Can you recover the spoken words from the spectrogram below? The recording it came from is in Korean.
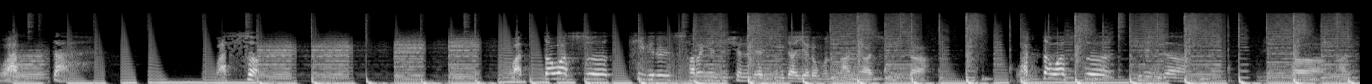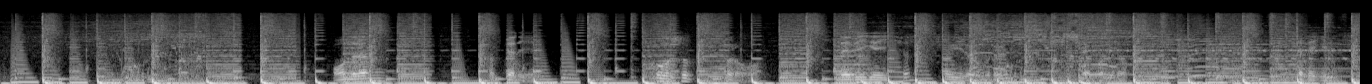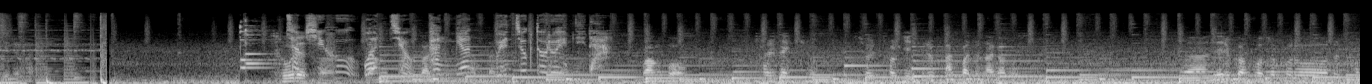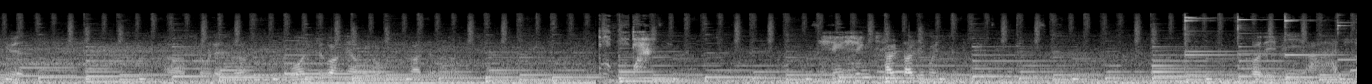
왔다. 왔어. 왔다 왔어 TV를 사랑해 주시는 애청자 여러분 안녕하십니까? 왔다 왔어 진행자 서안 오늘은 특별히 고속도로 내비게이션 브이로그를 잠시 후 원주 방면 왼쪽 도로입니다. 광고 800km 철털기를 빡빠져 나가고 있습니다. 자, 내륙간 고속도로를 타기 위해서 어, 서울에서 원주 방향으로 빠져나가고. 입니다. 싱싱 잘 달리고 있습니다. 아주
